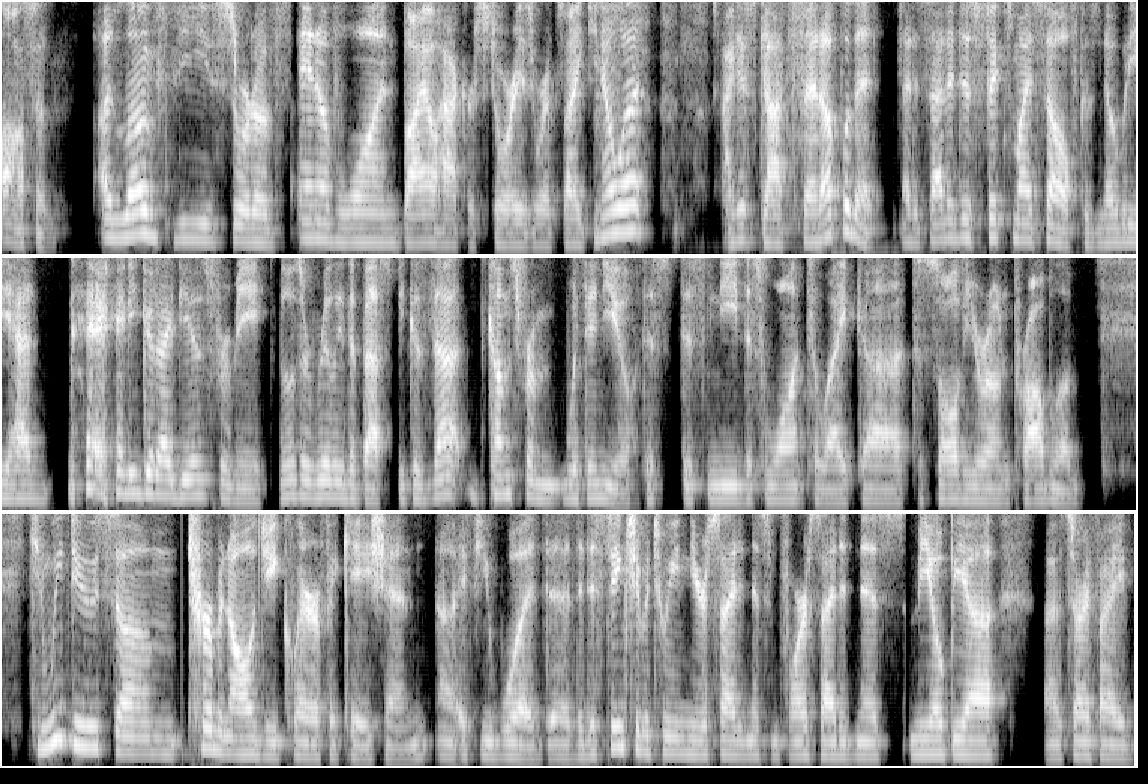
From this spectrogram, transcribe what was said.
Awesome. I love these sort of N of one biohacker stories where it's like, you know what? I just got fed up with it. I decided to just fix myself because nobody had any good ideas for me. Those are really the best because that comes from within you. This this need, this want to like uh, to solve your own problem. Can we do some terminology clarification, uh, if you would? The, the distinction between nearsightedness and farsightedness, myopia. Uh, sorry if I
